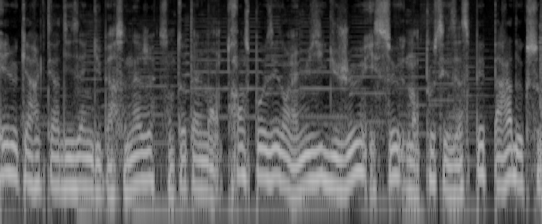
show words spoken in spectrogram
et le caractère design du personnage sont totalement transposés dans la musique du jeu, et ce, dans tous ses aspects paradoxaux.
